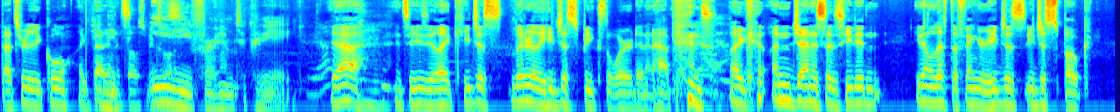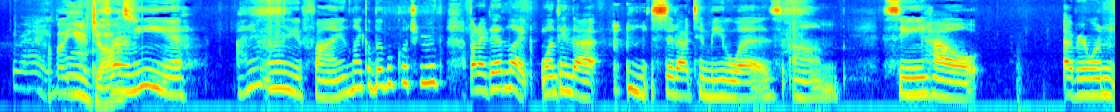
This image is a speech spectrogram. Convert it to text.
that's really cool. Like that And in it's itself. makes a lot- easy for him to create. yeah, it's easy. Like he just literally he just speaks the word and it happens. Like in Genesis, he didn't he didn't lift a finger. He just he just spoke. How about you, Josh? For me, I didn't really find like a biblical truth, but I did like one thing that stood out to me was um, seeing how everyone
